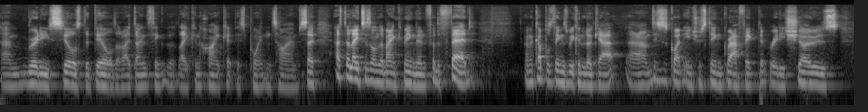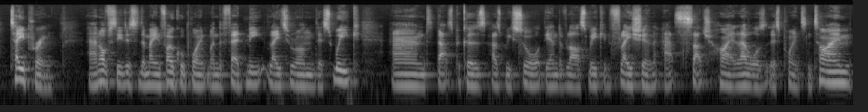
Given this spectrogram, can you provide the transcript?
um, really seals the deal that I don't think that they can hike at this point in time. So that's the latest on the Bank of England. For the Fed, and a couple of things we can look at. Um, this is quite an interesting graphic that really shows tapering. And obviously, this is the main focal point when the Fed meet later on this week. And that's because, as we saw at the end of last week, inflation at such high levels at this point in time,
